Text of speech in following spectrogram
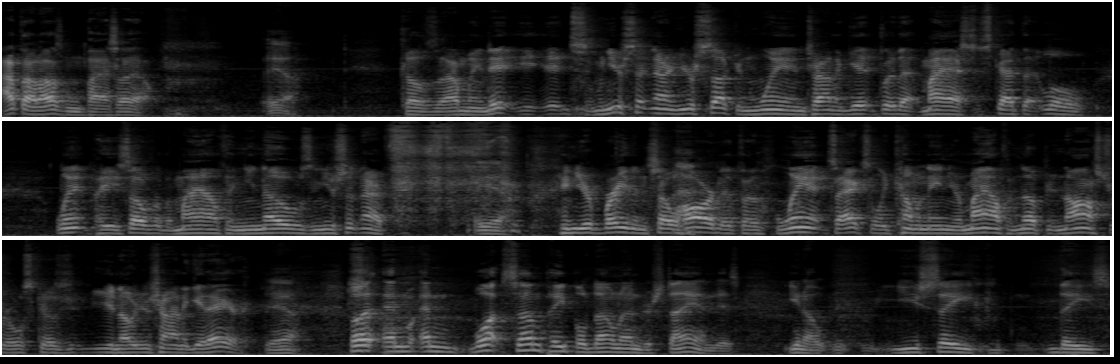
I thought I was going to pass out. Yeah. Because, I mean, it, it's when you're sitting there and you're sucking wind trying to get through that mask, it's got that little lint piece over the mouth and your nose, and you're sitting there Yeah. and you're breathing so hard that the lint's actually coming in your mouth and up your nostrils because, you know, you're trying to get air. Yeah. But and and what some people don't understand is, you know, you see these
